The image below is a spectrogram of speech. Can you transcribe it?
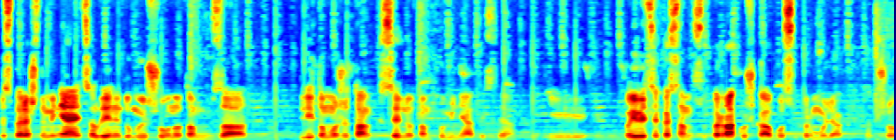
безперечно, міняється, але я не думаю, що воно там за літо може так сильно там помінятися і появиться якась там суперракушка або супермуляк. Так що,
